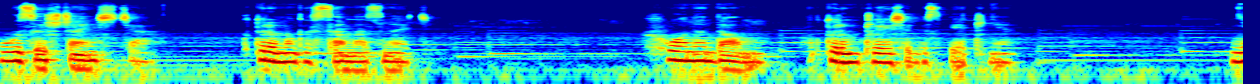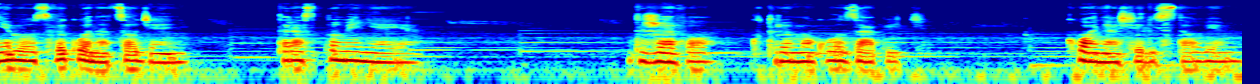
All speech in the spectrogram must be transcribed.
Łzy szczęścia, które mogę sama zmyć. Chłonę dom, w którym czuję się bezpiecznie. Niebo zwykłe na co dzień, teraz promienieje. Drzewo, które mogło zabić, kłania się listowiem.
